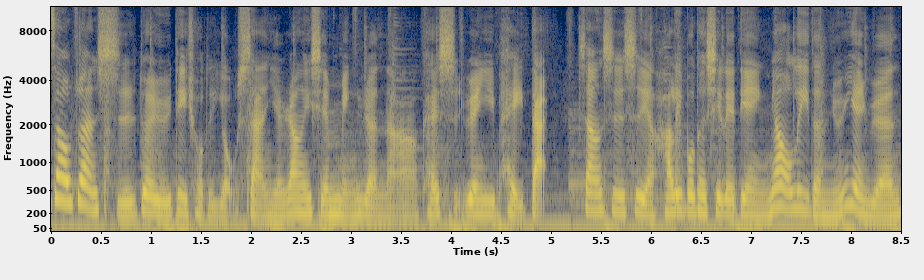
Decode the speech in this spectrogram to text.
造钻石对于地球的友善，也让一些名人啊开始愿意佩戴，像是饰演哈利波特系列电影妙丽的女演员。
